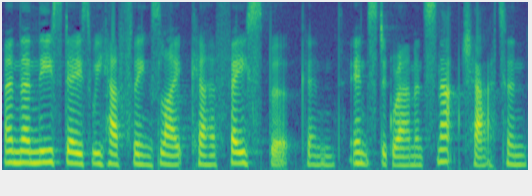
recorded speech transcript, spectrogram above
And then these days we have things like uh, Facebook and Instagram and Snapchat and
